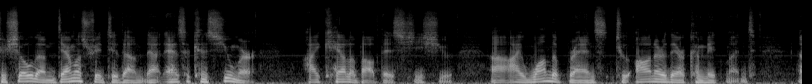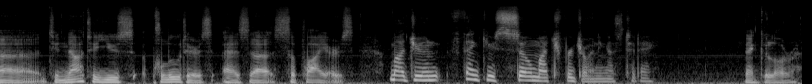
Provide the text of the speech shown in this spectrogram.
to show them, demonstrate to them that as a consumer, I care about this issue uh, I want the brands to honor their commitment uh, to not to use polluters as uh, suppliers. Ma Jun, thank you so much for joining us today. Thank you, Laura.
